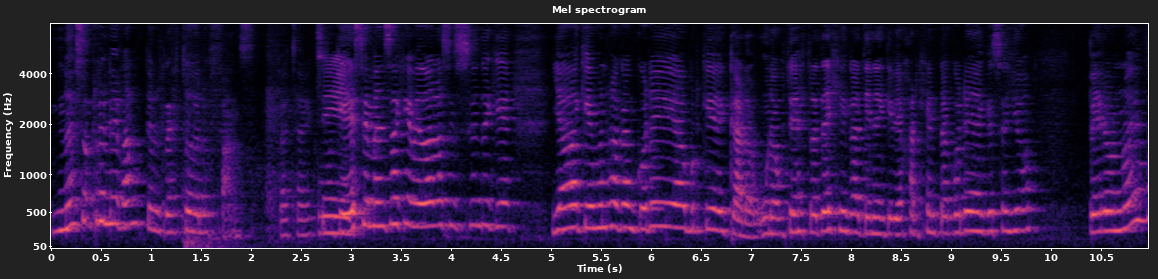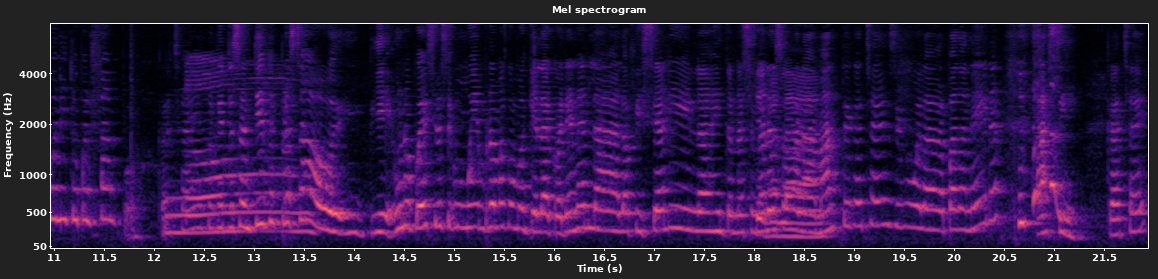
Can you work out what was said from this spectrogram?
no es relevante el resto de los fans. ¿cachai? Como Sí. que ese mensaje me da la sensación de que ya quedémonos acá en Corea, porque claro, una cuestión estratégica, tiene que viajar gente a Corea, qué sé yo. Pero no es bonito para el fan, po, ¿cachai? No. Porque te sentís desplazado. Y y uno puede decir así como muy en broma, como que la coreana es la, la oficial y las internacionales Sí, son la- la amante, ¿cachai? Así como la pata negra. Así, ¿cachai?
